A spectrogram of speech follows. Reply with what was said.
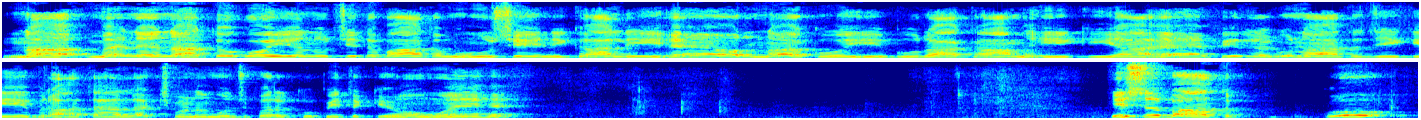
न, मैंने न तो कोई अनुचित बात मुँह से निकाली है और न कोई बुरा काम ही किया है। फिर रघुनाथ जी के भ्राता लक्ष्मण मुझ पर कुपित क्यों हुए हैं? इस बात को।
